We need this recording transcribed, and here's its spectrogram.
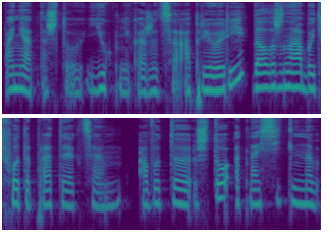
Понятно, что юг, мне кажется, априори должна быть фотопротекция. А вот э, что относительно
